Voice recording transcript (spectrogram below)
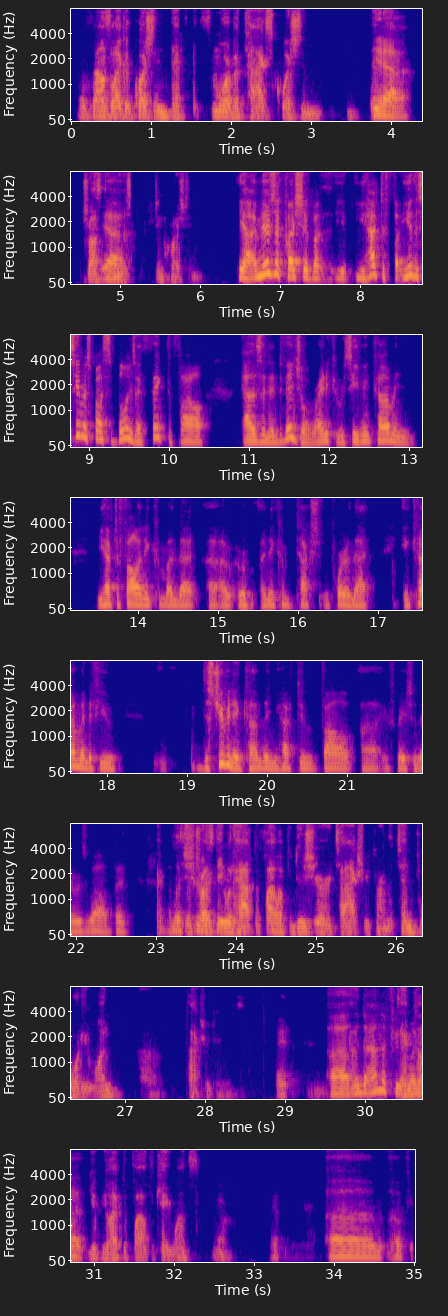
It sounds like a question that it's more of a tax question. Than Yeah. Trust yeah. administration question. Yeah, I mean, there's a question about, you, you have to, fi- you have the same responsibilities, I think, to file as an individual, right? If you receive income and you have to file an income on that, uh, uh, an income tax report on that income, and if you distribute income, then you have to file, uh, information there as well, but not the sure. trustee would have to file a fiduciary tax return, the ten forty-one uh, tax returns. uh, Yeah. Linda, I don't know if you want you, you'll have to file the K ones. Yeah. Um, okay.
